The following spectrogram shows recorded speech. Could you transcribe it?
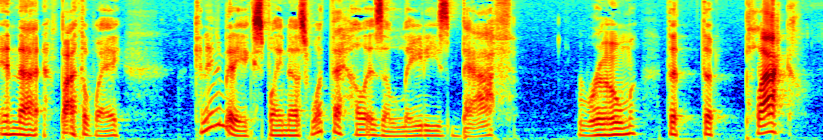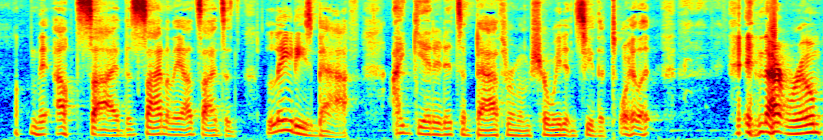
in that. By the way, can anybody explain to us what the hell is a ladies' bath room? The the plaque on the outside, the sign on the outside says ladies' bath. I get it, it's a bathroom. I'm sure we didn't see the toilet in that room,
